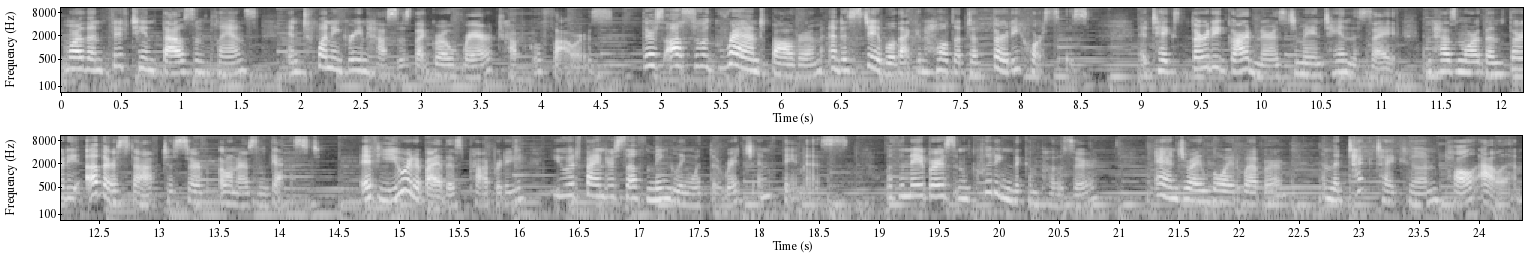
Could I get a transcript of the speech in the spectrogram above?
more than 15,000 plants, and 20 greenhouses that grow rare tropical flowers. There's also a grand ballroom and a stable that can hold up to 30 horses. It takes 30 gardeners to maintain the site and has more than 30 other staff to serve owners and guests. If you were to buy this property, you would find yourself mingling with the rich and famous, with neighbors including the composer, Andrew Lloyd Webber, and the tech tycoon Paul Allen.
